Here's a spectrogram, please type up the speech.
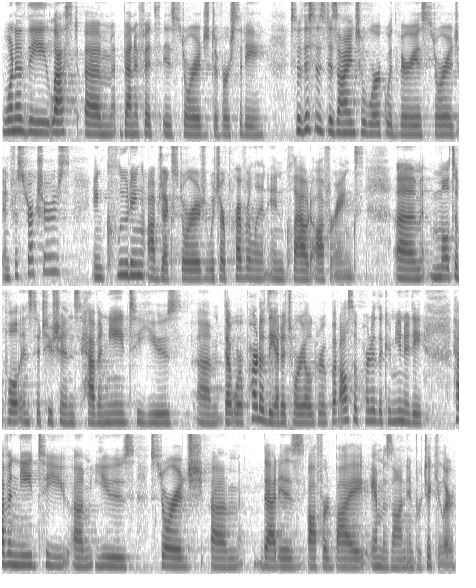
one of the last um, benefits is storage diversity. So this is designed to work with various storage infrastructures, including object storage, which are prevalent in cloud offerings. Um, multiple institutions have a need to use um, that were part of the editorial group, but also part of the community, have a need to um, use storage um, that is offered by Amazon in particular.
